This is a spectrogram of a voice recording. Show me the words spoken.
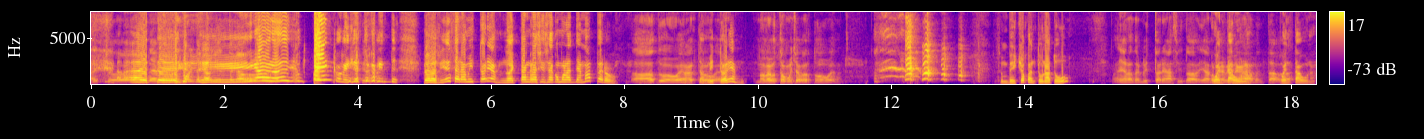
Ah, te este, cabrón. con el caliente. Pero sí, esa era mi historia. No es tan graciosa como las demás, pero No, estuvo buena. Esta estuvo es mi buena. historia. No me gustó mucho, pero estuvo buena. Es un bicho. Cuenta una tú. No, yo no tengo historias así todavía. No Cuenta me una. Cuenta una.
